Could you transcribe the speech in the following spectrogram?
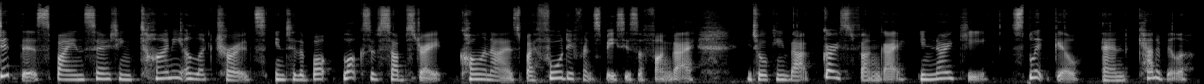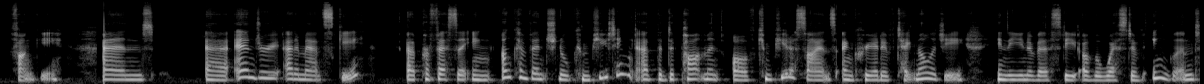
did this by inserting tiny electrodes into the bo- blocks of substrate colonized by four different species of fungi. You're talking about ghost fungi, enoki, split gill, and caterpillar fungi. And uh, Andrew Adamatzky, a professor in unconventional computing at the Department of Computer Science and Creative Technology in the University of the West of England,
